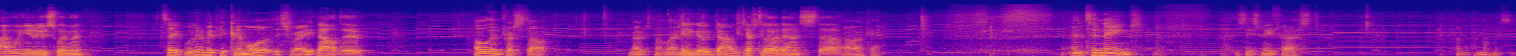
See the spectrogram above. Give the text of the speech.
I want you to do swimming. So we're going to be picking them all at this rate. That'll do. Oh, then press start. No, it's not letting Can you go down? You have to go down to start. Oh, okay. Enter names. Is this me first? I'm, I'm not missing.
